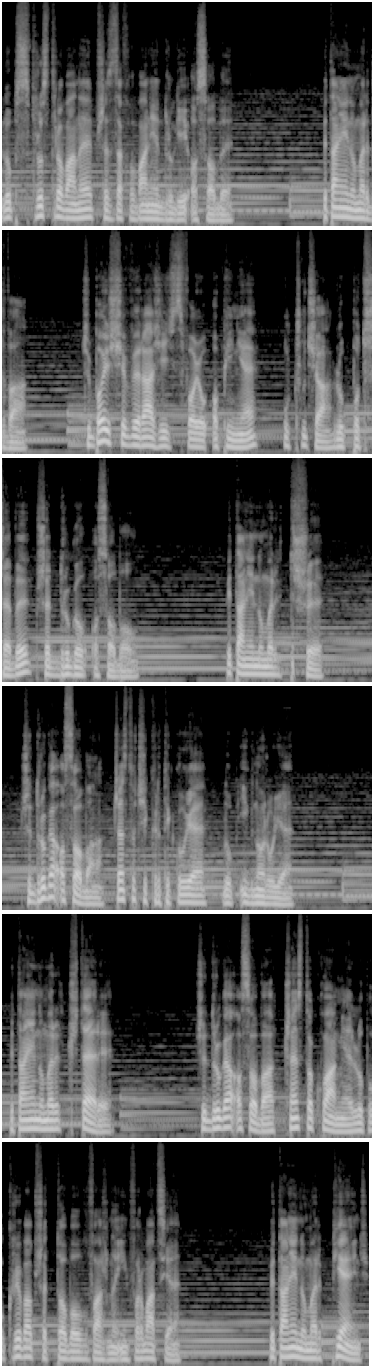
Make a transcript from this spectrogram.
lub sfrustrowany przez zachowanie drugiej osoby? Pytanie numer dwa. Czy boisz się wyrazić swoją opinię, uczucia lub potrzeby przed drugą osobą? Pytanie numer trzy. Czy druga osoba często cię krytykuje lub ignoruje? Pytanie numer cztery. Czy druga osoba często kłamie lub ukrywa przed tobą ważne informacje? Pytanie numer 5.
